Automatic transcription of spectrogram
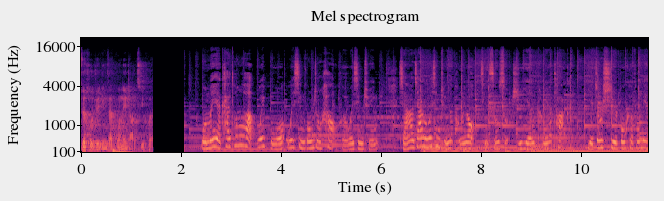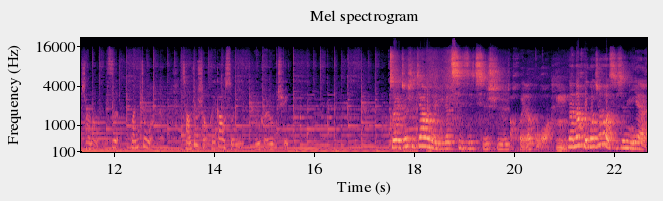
最后决定在国内找机会。我们也开通了微博、微信公众号和微信群，想要加入微信群的朋友，请搜索“直言 Career Talk”，也就是播客封面上的文字，关注我们，小助手会告诉你如何入群。所以就是这样的一个契机，其实回了国。嗯，那那回国之后，其实你也。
